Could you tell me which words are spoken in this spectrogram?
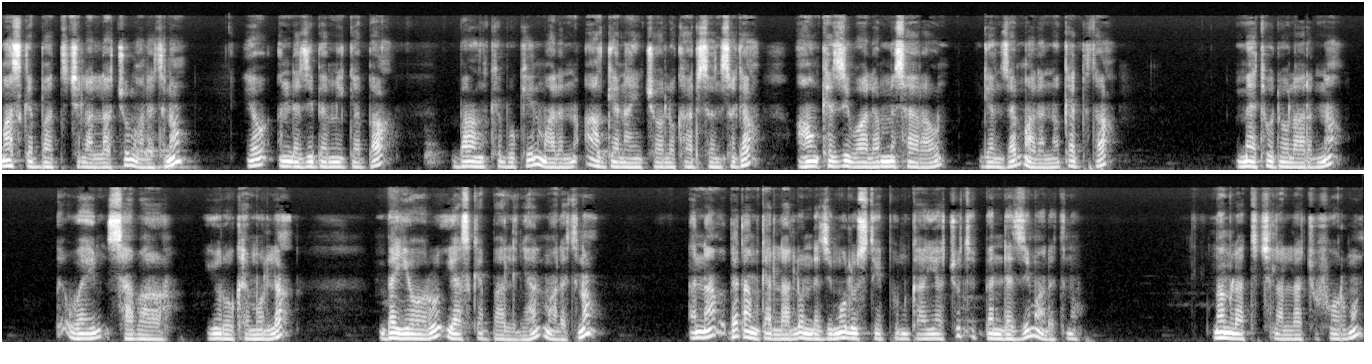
ማስገባት ትችላላችሁ ማለት ነው። ያው እንደዚህ በሚገባ ባንክ ቡኬን ማለት ነው አገናኝቸዋለሁ ከ AdSense ጋር። አሁን ከዚህ በኋላ የምሰራውን ገንዘብ ማለት ነው ቀጥታ መቶ ዶላር እና ወይም ሰባ ዩሮ ከሞላ በየወሩ ያስገባልኛል ማለት ነው። እና በጣም ቀላል ነው። እንደዚህ ሙሉ ስቴፑን ካያችሁት በእንደዚህ ማለት ነው መምላት ትችላላችሁ ፎርሙን።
